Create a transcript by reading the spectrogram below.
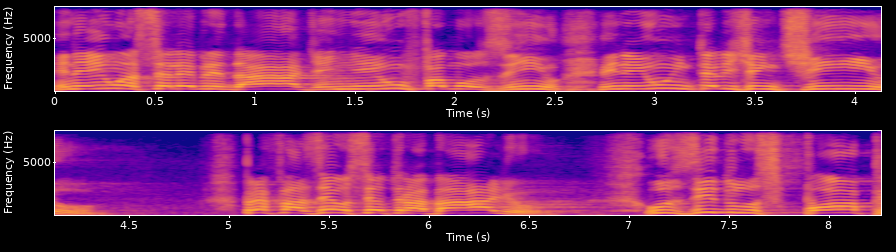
em nenhuma celebridade, em nenhum famosinho, em nenhum inteligentinho, para fazer o seu trabalho. Os ídolos pop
